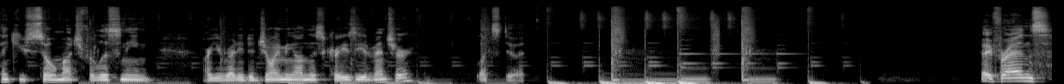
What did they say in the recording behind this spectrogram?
Thank you so much for listening. Are you ready to join me on this crazy adventure? Let's do it. Hey, friends.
